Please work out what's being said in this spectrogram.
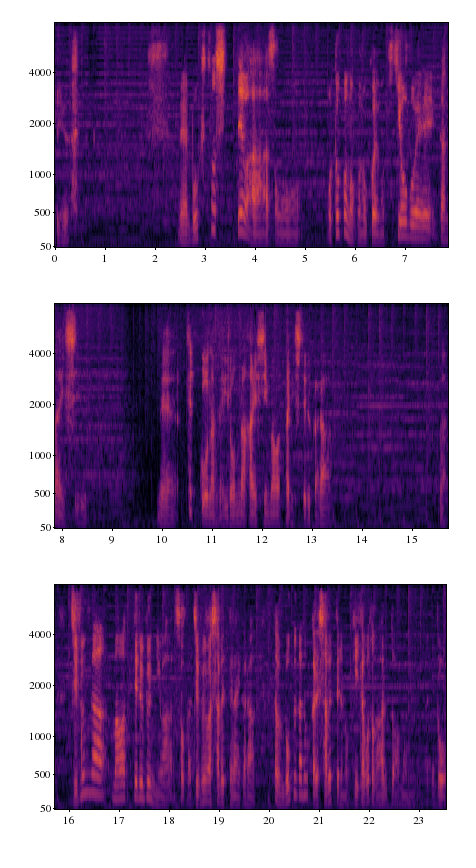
ていう。僕と知っっては、その、男の子の声も聞き覚えがないし、で、結構なんかいろんな配信回ったりしてるから、まあ、自分が回ってる分には、そうか、自分は喋ってないから、多分僕がどっかで喋ってるのを聞いたことがあるとは思うんだけど、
